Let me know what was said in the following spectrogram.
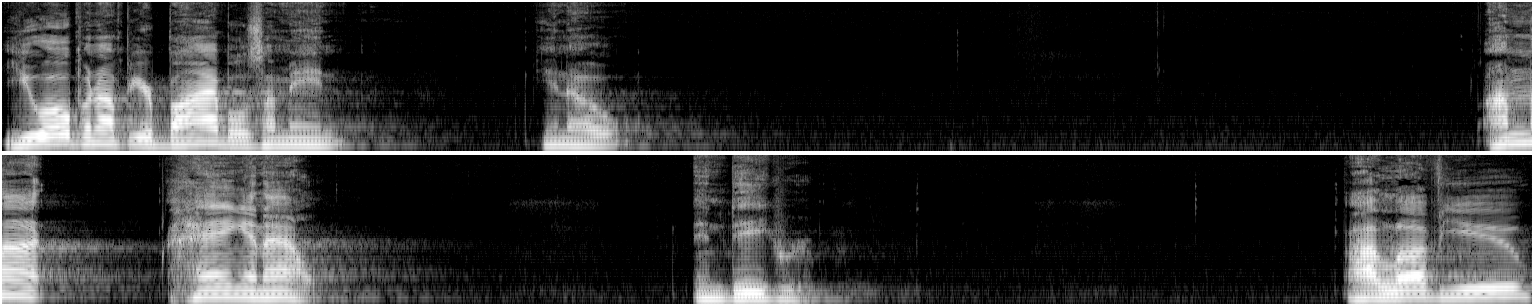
you open up your Bibles, I mean, you know, I'm not hanging out in D group. I love you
